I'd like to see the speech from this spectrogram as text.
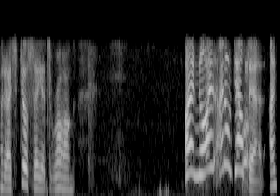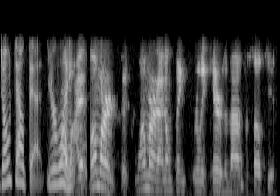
but I still say it's wrong. I no, I I don't doubt Well- that. I don't doubt that. You're right. Walmart, I, Walmart, Walmart, I don't think really cares about associates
